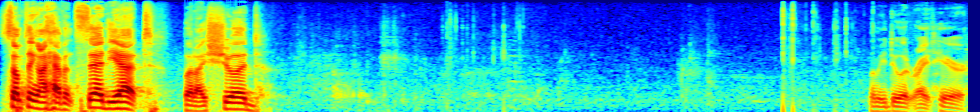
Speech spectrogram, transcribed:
something I haven't said yet, but I should. Let me do it right here.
